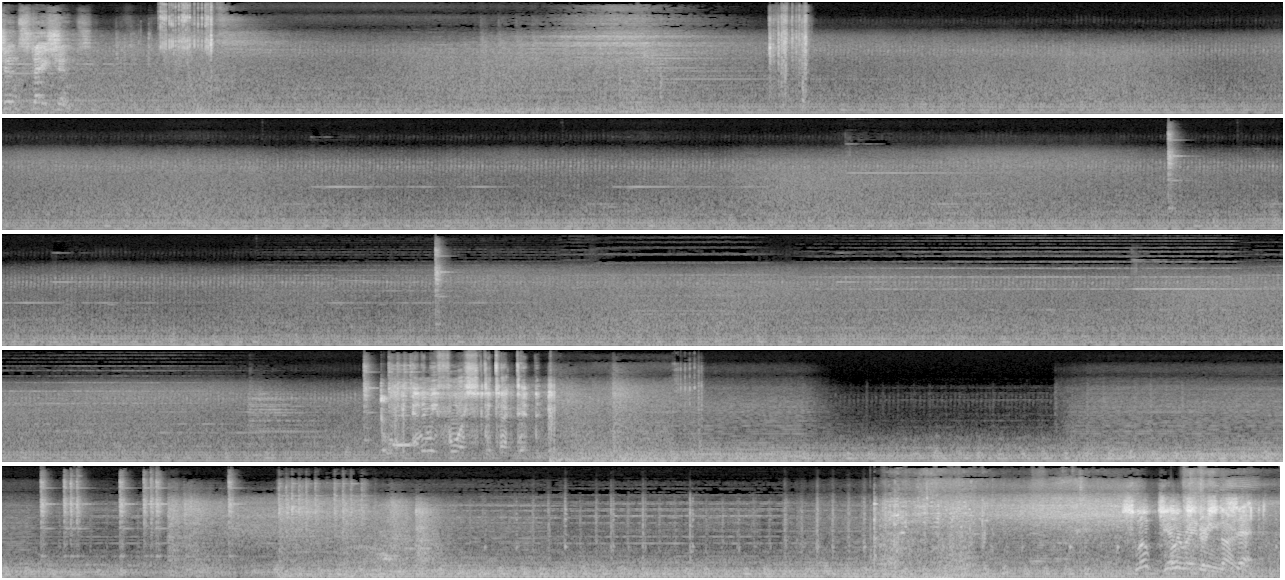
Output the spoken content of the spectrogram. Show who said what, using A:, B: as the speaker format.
A: Action stations.
B: Enemy force detected.
C: Smoke generator started.
B: set.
